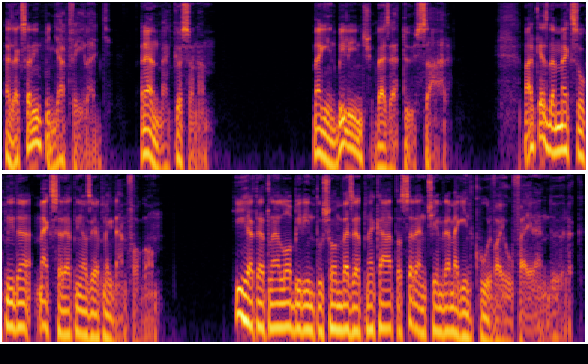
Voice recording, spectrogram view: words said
Ezek szerint mindjárt fél egy. Rendben, köszönöm. Megint bilincs, vezető szár. Már kezdem megszokni, de megszeretni azért még nem fogom. Hihetetlen labirintuson vezetnek át, a szerencsémre megint kurva jó fejrendőrök.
